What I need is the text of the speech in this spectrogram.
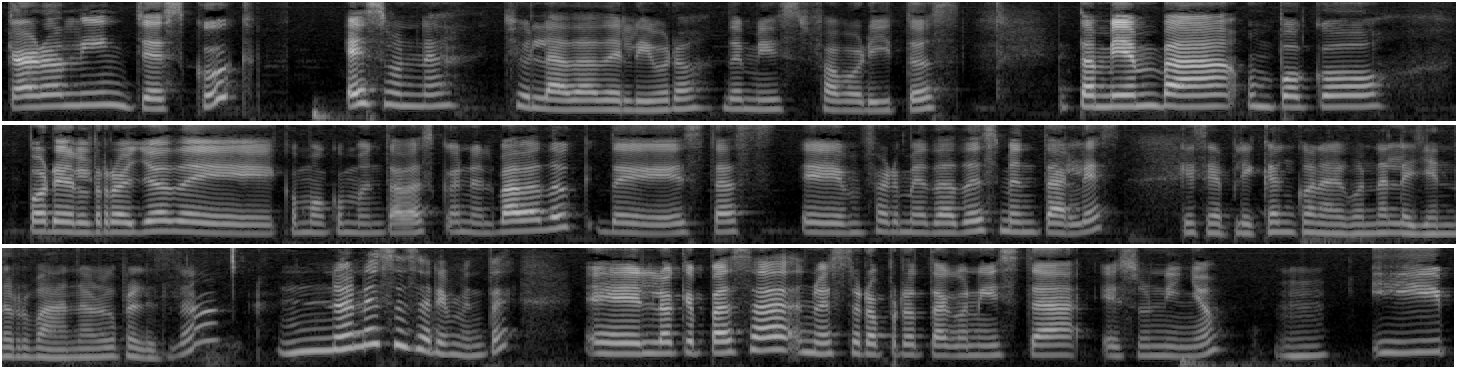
Caroline Jess Cook. Es una chulada de libro, de mis favoritos. También va un poco por el rollo de, como comentabas con el Babadook, de estas eh, enfermedades mentales. Que se aplican con alguna leyenda urbana o algo por el estilo. No necesariamente. Eh, lo que pasa, nuestro protagonista es un niño Mm. y,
